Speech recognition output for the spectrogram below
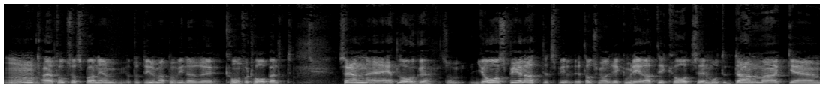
Mm, ja, jag tror också att Spanien, jag tror till och med att de vinner eh, komfortabelt. Sen eh, ett lag eh, som jag har spelat, ett, spel, ett lag som jag har rekommenderat, det är Kroatien mot Danmark. Eh,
